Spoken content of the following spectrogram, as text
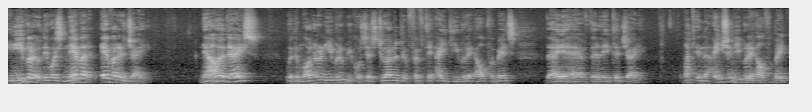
In Hebrew, there was never ever a J. Nowadays, with the modern Hebrew, because there's 258 Hebrew alphabets, they have the letter J. But in the ancient Hebrew alphabet,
